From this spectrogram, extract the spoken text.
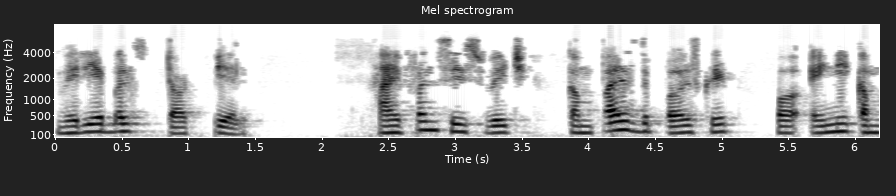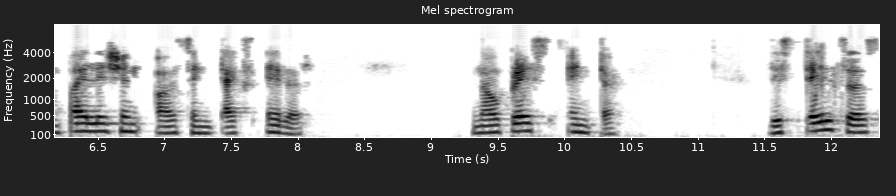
variables.pl c switch compiles the Perl script for any compilation or syntax error. Now press enter. This tells us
